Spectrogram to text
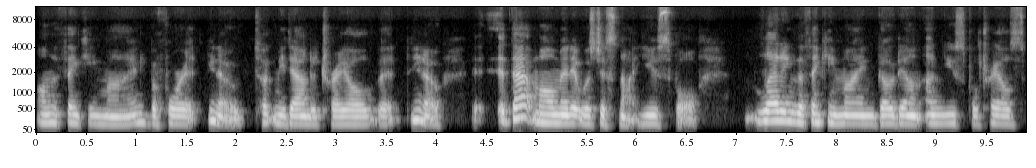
on the thinking mind before it, you know, took me down a trail that, you know, at that moment it was just not useful. Letting the thinking mind go down unuseful trails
